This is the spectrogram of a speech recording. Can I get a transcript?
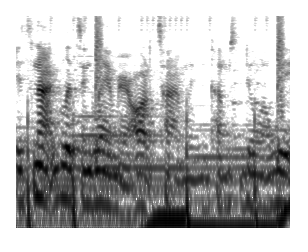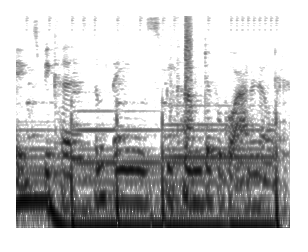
it's not glitz and glamour all the time when it comes to doing wigs because them things become difficult out of nowhere.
